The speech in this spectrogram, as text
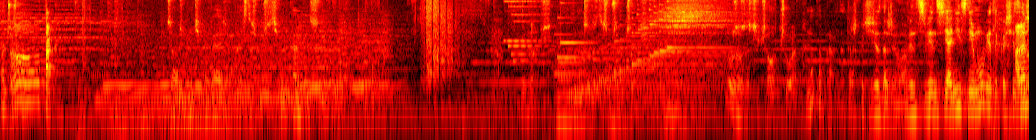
Francesco, O, tak. coś bym ci powiedział, ale jesteśmy przeciwnikami, więc się nie powiem. Przeoczyłem. No to prawda, troszkę ci się zdarzyło, więc, więc ja nic nie mówię, tylko się Ale mam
